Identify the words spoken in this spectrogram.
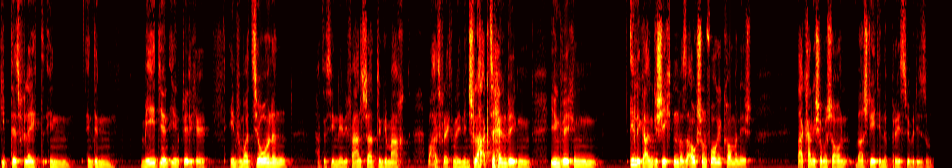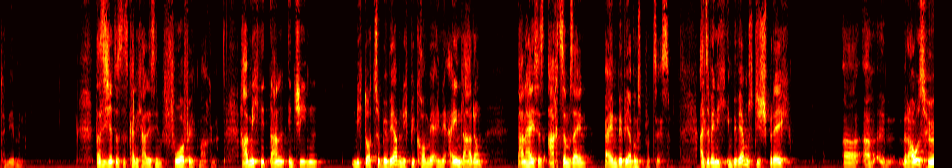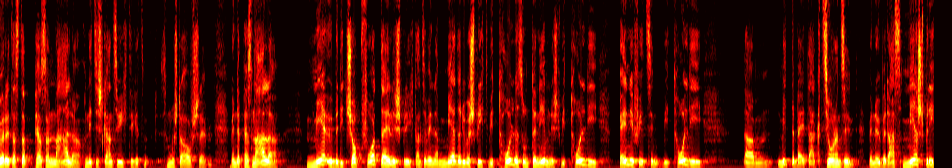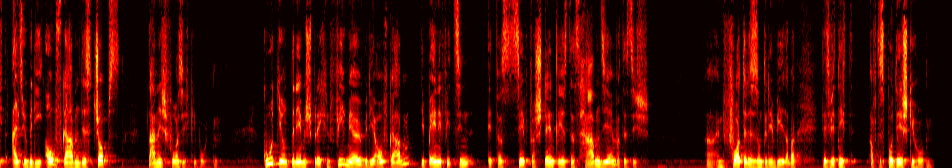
Gibt es vielleicht in, in den Medien irgendwelche Informationen? Hat es irgendeine Veranstaltung gemacht? War es vielleicht mal in den Schlagzeilen wegen irgendwelchen illegalen Geschichten, was auch schon vorgekommen ist? Da kann ich schon mal schauen, was steht in der Presse über dieses Unternehmen. Das ist etwas, das kann ich alles im Vorfeld machen. Habe mich dann entschieden, mich dort zu bewerben, ich bekomme eine Einladung, dann heißt es achtsam sein beim Bewerbungsprozess. Also wenn ich im Bewerbungsgespräch äh, äh, raushöre, dass der Personaler, und jetzt ist ganz wichtig, jetzt das musst du aufschreiben, wenn der Personaler mehr über die Jobvorteile spricht, also wenn er mehr darüber spricht, wie toll das Unternehmen ist, wie toll die Benefits sind, wie toll die ähm, Mitarbeiteraktionen sind, wenn er über das mehr spricht als über die Aufgaben des Jobs, dann ist Vorsicht geboten. Gute Unternehmen sprechen viel mehr über die Aufgaben. Die Benefits sind etwas Selbstverständliches, das haben sie einfach, das ist äh, ein Vorteil, das das Unternehmen bietet, aber das wird nicht auf das Podest gehoben.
